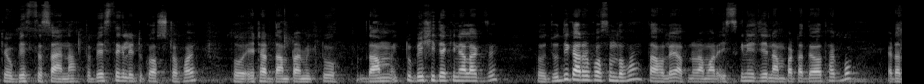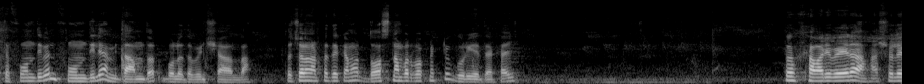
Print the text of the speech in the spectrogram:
কেউ বেচতে চায় না। তো বেচতে গেলে একটু কষ্ট হয়। তো এটার দামটা আমি একটু, দাম একটু বেশি দিয়ে কিনা লাগছে। তো যদি কারোর পছন্দ হয়, তাহলে আপনারা আমার স্ক্রিনে যে নাম্বারটা দেওয়া থাকব, এটাতে ফোন দিবেন। ফোন দিলে আমি দাম দর বলে দেবো ইনশাআল্লাহ। তো চলুন আপনাদেরকে আমার দশ নম্বর বকনা একটু ঘুরিয়ে দেখাই। তো খামারি ভাইয়েরা, আসলে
